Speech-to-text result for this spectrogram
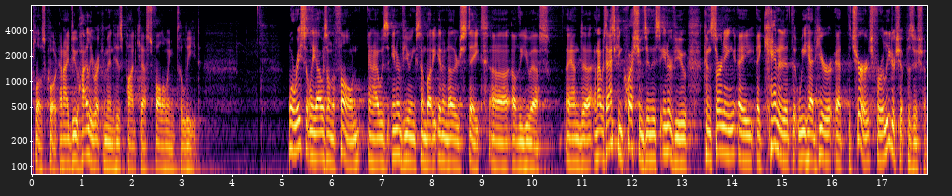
Close quote. And I do highly recommend his podcast, Following to Lead. More recently, I was on the phone and I was interviewing somebody in another state uh, of the U.S. And, uh, and I was asking questions in this interview concerning a, a candidate that we had here at the church for a leadership position.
